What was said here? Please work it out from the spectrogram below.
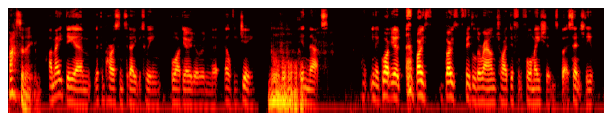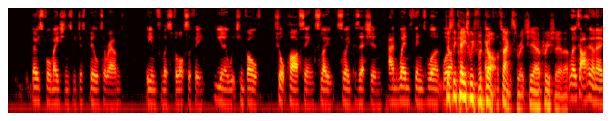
fascinating. I made the um, the comparison today between Guardiola and uh, LVG, in that you know Guardiola both both fiddled around, tried different formations, but essentially those formations were just built around the infamous philosophy, you know, which involved short passing, slow slow possession, and when things weren't working. Just in case we forgot. LVG, Thanks, Rich. Yeah, I appreciate that. Well, I don't know.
